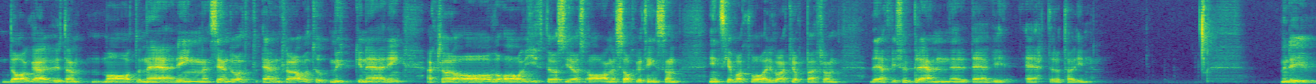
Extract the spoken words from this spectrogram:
dagar utan mat och näring men sen då att även klara av att ta upp mycket näring. Att klara av att avgifta oss, göra oss av med saker och ting som inte ska vara kvar i våra kroppar från det att vi förbränner det vi äter och tar in. Men det är ju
